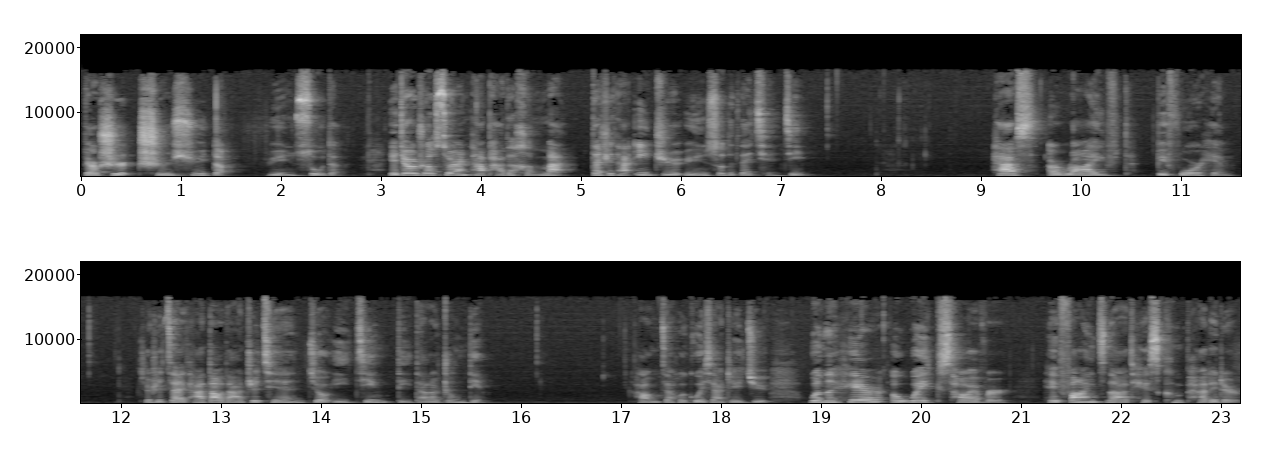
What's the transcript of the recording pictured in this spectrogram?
表示持续的、匀速的。也就是说，虽然他爬得很慢，但是他一直匀速的在前进。Has arrived before him，就是在他到达之前就已经抵达了终点。好，我们再回顾一下这句：When the hare awakes, however, he finds that his competitor,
